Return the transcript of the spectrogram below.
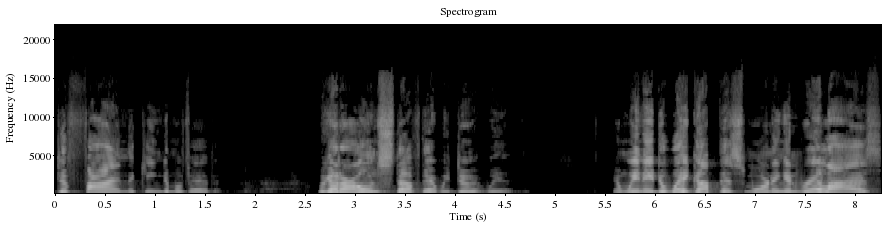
define the kingdom of heaven. We got our own stuff that we do it with. And we need to wake up this morning and realize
